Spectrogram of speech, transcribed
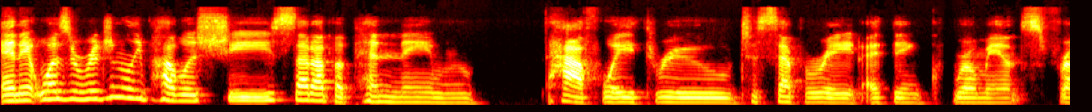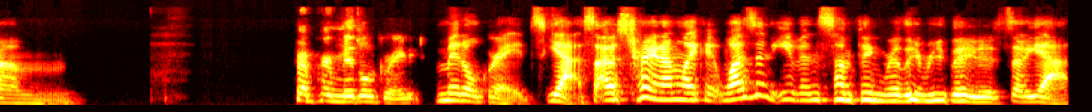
and it was originally published. She set up a pen name halfway through to separate, I think, romance from from her middle grade. Middle grades. Yes. I was trying, I'm like, it wasn't even something really related. So yeah.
